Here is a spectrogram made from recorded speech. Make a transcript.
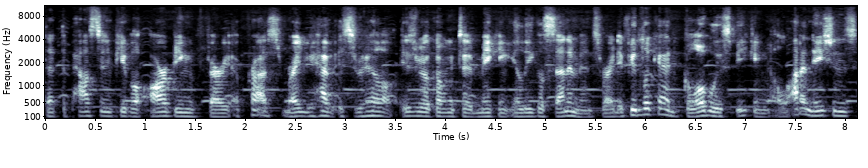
that the Palestinian people are being very oppressed, right? You have Israel, Israel going to making illegal settlements, right? If you look at globally speaking, a lot of nations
